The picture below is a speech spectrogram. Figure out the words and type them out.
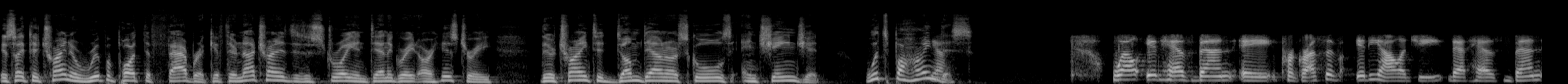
It's like they're trying to rip apart the fabric. If they're not trying to destroy and denigrate our history, they're trying to dumb down our schools and change it. What's behind yeah. this? Well, it has been a progressive ideology that has been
